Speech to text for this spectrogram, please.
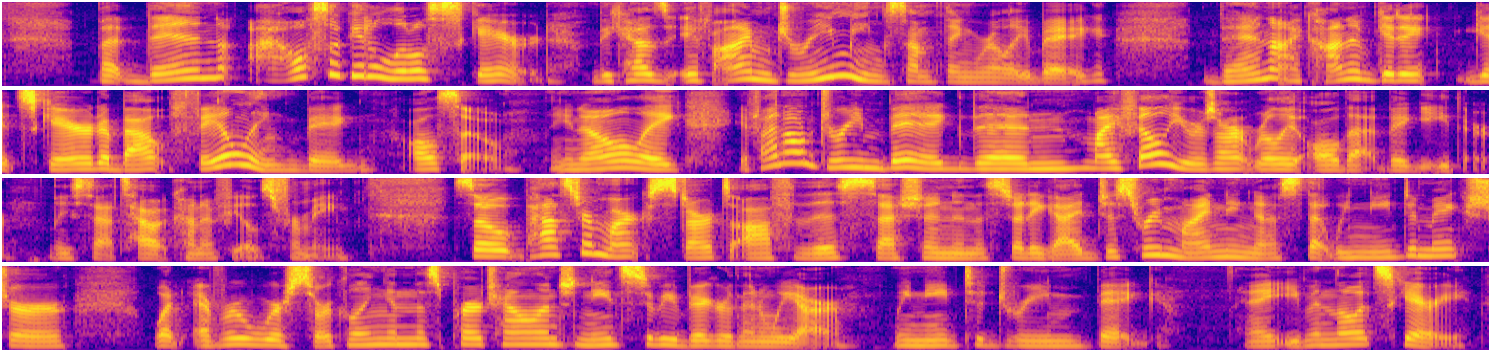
But then I also get a little scared because if I'm dreaming something really big, then I kind of get it, get scared about failing big also. You know, like if I don't dream big, then my failures aren't really all that big either. At least that's how it kind of feels for me. So Pastor Mark starts off this session in the study guide just reminding us that we need to make sure whatever we're circling in this prayer challenge needs to be bigger than we are. We need to dream big, okay? even though it's scary.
